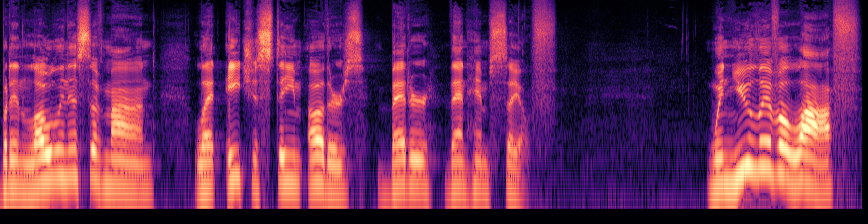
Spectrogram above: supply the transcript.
but in lowliness of mind, let each esteem others better than himself. When you live a life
